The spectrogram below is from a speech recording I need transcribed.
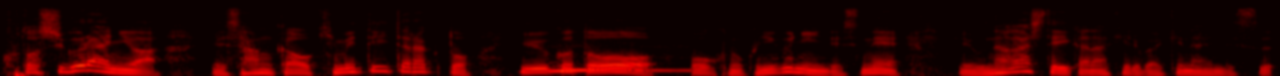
今年ぐらいには参加を決めていただくということを多くの国々にですね、促していかなければいけないんです。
